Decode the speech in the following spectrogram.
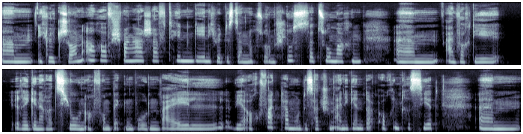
Ähm, ich würde schon auch auf Schwangerschaft hingehen. Ich würde das dann noch so am Schluss dazu machen. Ähm, einfach die Regeneration auch vom Beckenboden, weil wir auch gefragt haben und das hat schon einige auch interessiert, ähm,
